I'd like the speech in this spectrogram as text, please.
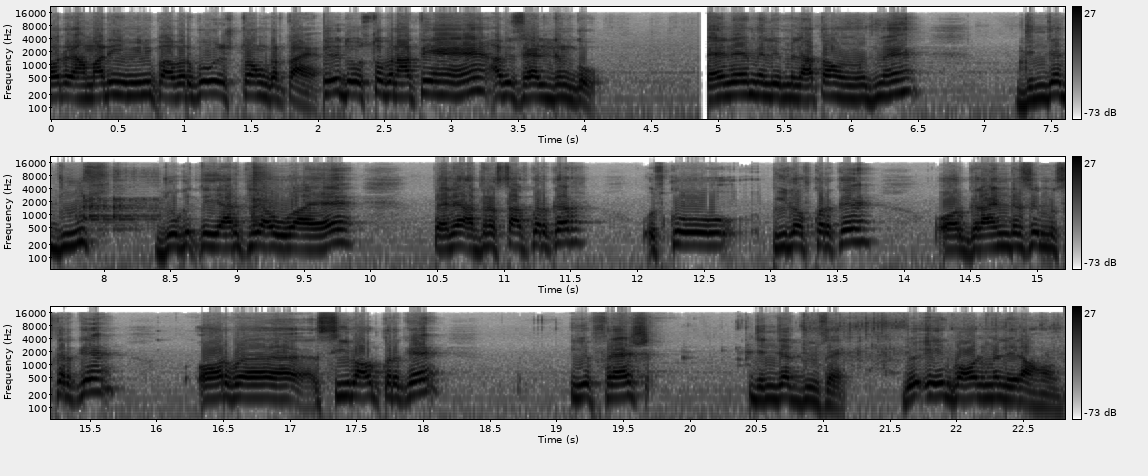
और हमारी इम्यूनिटी पावर को स्ट्रॉन्ग करता है ये दोस्तों बनाते हैं अब इस हेल्डन को पहले मैं मिलाता हूँ उसमें जिंजर जूस जो कि तैयार किया हुआ है पहले अदरक साफ कर कर उसको पील ऑफ करके और ग्राइंडर से मिक्स करके और सीव आउट करके ये फ्रेश जिंजर जूस है जो एक बाउल में ले रहा हूँ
